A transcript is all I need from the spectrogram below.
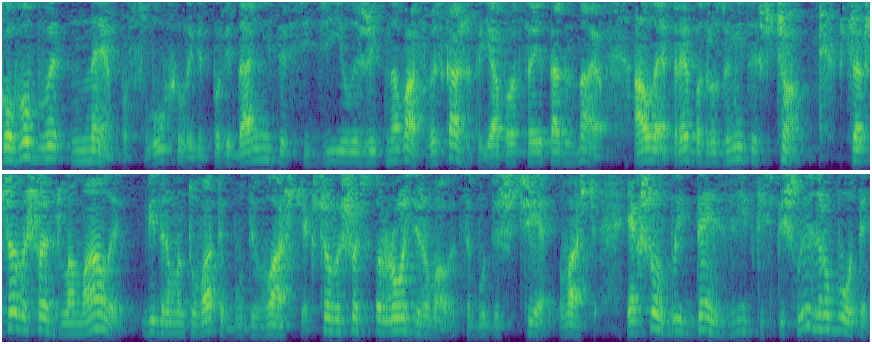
Кого б ви не послухали, відповідальність за всі дії лежить на вас. Ви скажете, я про це і так знаю. Але треба зрозуміти, що, що якщо ви щось зламали, відремонтувати буде важче. Якщо ви щось розірвали, це буде ще важче. Якщо ви десь звідкись пішли з роботи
